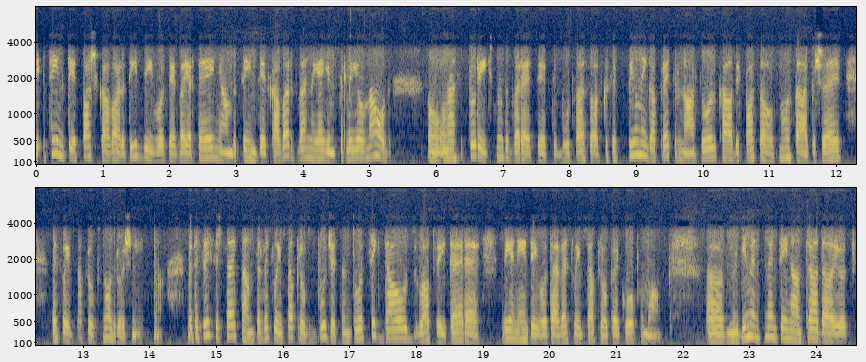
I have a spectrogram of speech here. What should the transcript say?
cīnāties paši kā varat, izdzīvosiet vai ar tēņām, bet cīnāties kā varat, vai nu, ja jums ir liela nauda un esat turīgs, nu, tad varēsiet būt vesels, kas ir pilnīgā pretrunā ar to, kāda ir pasaules nostāja pašreiz veselības aprūpas nodrošināšanā. Bet tas viss ir saistāms ar veselības aprūpas budžetu un to, cik daudz Latvija tērē viena iedzīvotāja veselības aprūpē kopumā. Uh, nu, ģimenes medicīnā strādājot,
